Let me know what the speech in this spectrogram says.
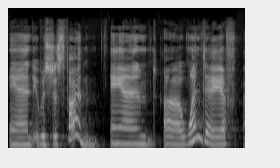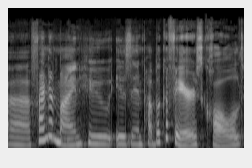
And it was just fun. And uh, one day, a, a friend of mine who is in public affairs called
